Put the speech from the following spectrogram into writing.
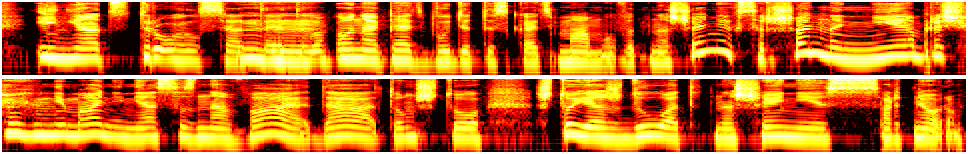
и не отстроился от Мгм. этого. Он опять будет искать маму в отношениях, совершенно не обращая внимания, не осознавая да, о том, что, что я жду от отношений с партнером.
